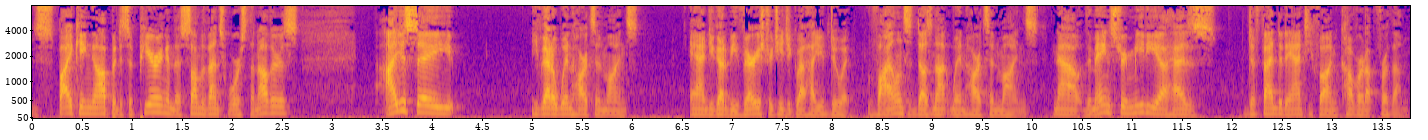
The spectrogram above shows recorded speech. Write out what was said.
spiking up and disappearing and there's some events worse than others. I just say you've got to win hearts and minds. And you've got to be very strategic about how you do it. Violence does not win hearts and minds. Now, the mainstream media has defended Antifa and covered up for them.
